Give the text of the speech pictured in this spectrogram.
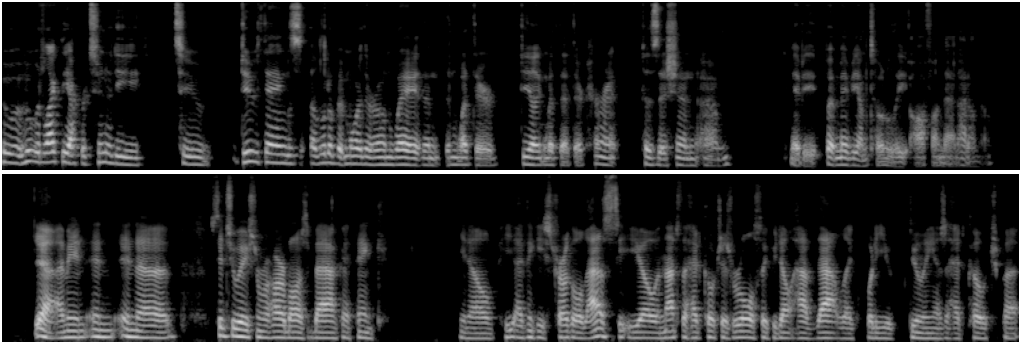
who who would like the opportunity to do things a little bit more their own way than than what they're dealing with at their current position. Um, maybe but maybe i'm totally off on that i don't know yeah i mean in in a situation where harbaugh's back i think you know he i think he struggled as ceo and that's the head coach's role so if you don't have that like what are you doing as a head coach but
